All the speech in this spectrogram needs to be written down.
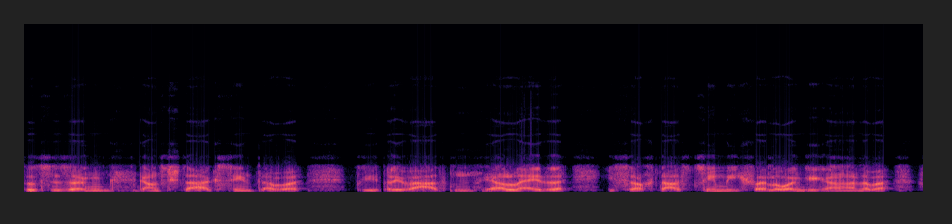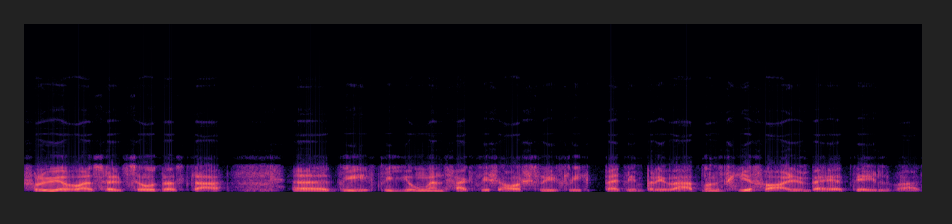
sozusagen ganz stark sind, aber die Privaten, ja leider ist auch das ziemlich verloren gegangen, aber früher war es halt so, dass da äh, die, die Jungen faktisch ausschließlich bei den Privaten und wir vor allem bei RTL waren.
